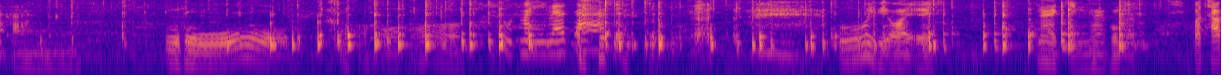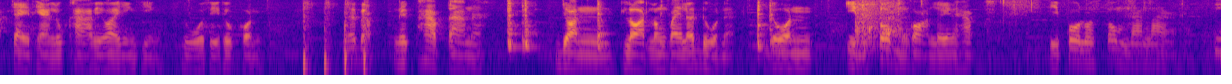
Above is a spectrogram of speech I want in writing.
นะคะ โอ้โหสูตรใหม่อีกแล้วจ้า โอ้ยพี่อ้อยเอ้ยน่ากินมากผมแบบ ประทับใจแทนลูกค้าพี่อ้อยจริง ๆ ดูสิทุกคน แล้วแบบนึกภาพตามนะหย่อนหลอดลงไปแล้วดูดน่ะโดนกลิ่นส้มก่อนเลยนะครับปีโป้รสส้มด้านล่างครับ สี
